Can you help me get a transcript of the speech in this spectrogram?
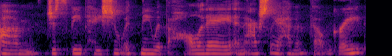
Um, just be patient with me with the holiday, and actually, I haven't felt great.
